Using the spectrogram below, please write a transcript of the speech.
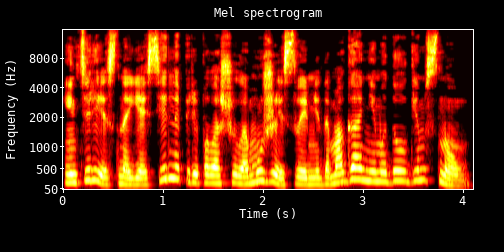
Интересно, я сильно переполошила мужей своим недомоганием и долгим сном.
